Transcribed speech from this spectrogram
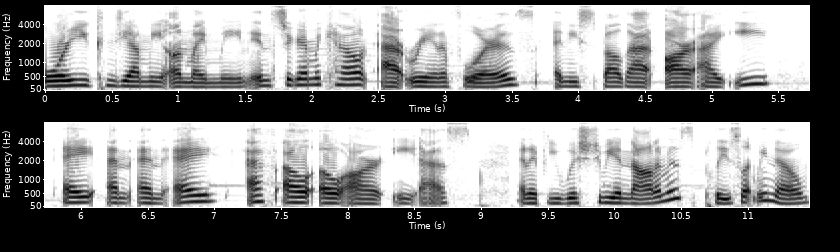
or you can DM me on my main Instagram account at Rieanna Flores, and you spell that R I E A N N A F L O R E S. And if you wish to be anonymous, please let me know.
